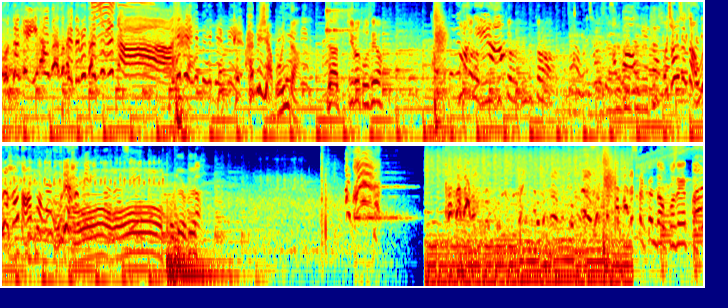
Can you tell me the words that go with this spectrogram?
어떻게 이 상태에서 배드민턴 해피 안 보인다. 자 뒤로 도세요. 아니에요. 빅터라, 빅터라. 어 참을 수 있어. 우리 하나도 안 아파. 우리 한 명이니까. 오, 오케이, 오케이. 살 뺀다고 고생했다. 아,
